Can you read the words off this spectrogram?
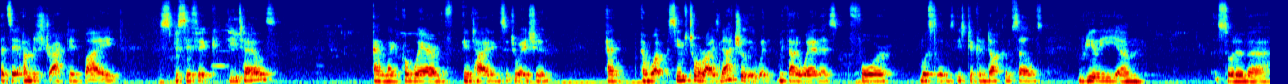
let's say, undistracted by specific details, and like aware of the entirety of the situation, and and what seems to arise naturally when with that awareness for Muslims is to conduct themselves really um, sort of uh,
